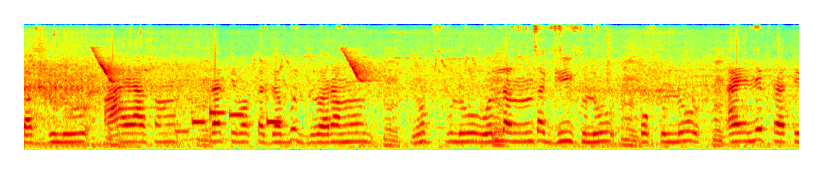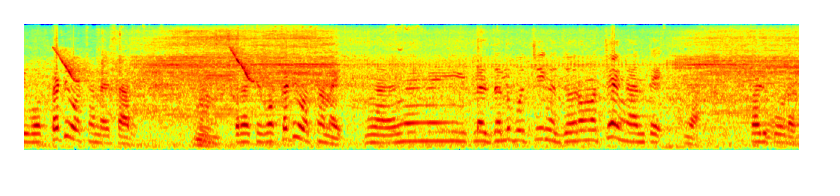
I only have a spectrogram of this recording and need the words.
దగ్గులు ఆయాసం ప్రతి ఒక్క జబ్బు జ్వరము నొప్పులు ఒళ్ళంతా గీకులు పొక్కులు అవన్నీ ప్రతి ఒక్కటి వస్తున్నాయి సార్. ప్రతి ఒక్కటి వస్తున్నాయి. ఇట్లా జలుబు వచ్చి ఇంకా జ్వరం వచ్చే ఇంకా అంతే. ఇంకా పడిపోవడం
